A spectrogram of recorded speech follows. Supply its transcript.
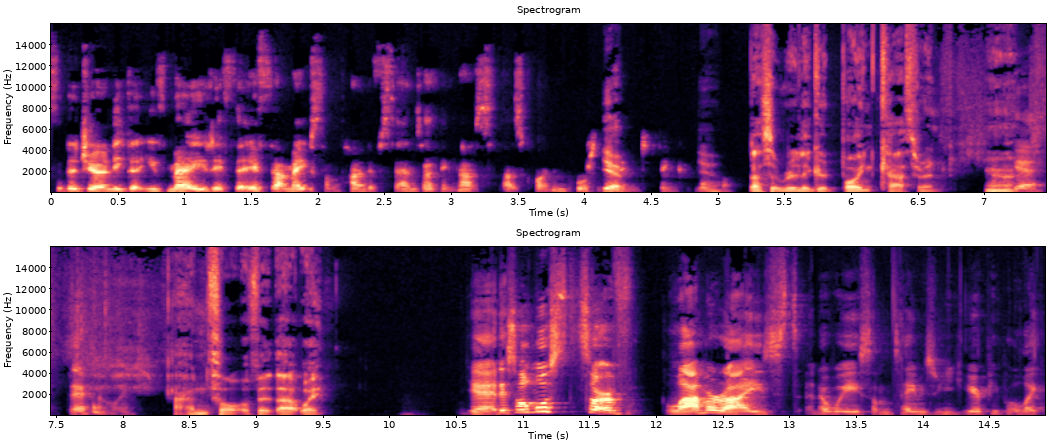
for the journey that you've made. If if that makes some kind of sense, I think that's that's quite an important yeah. thing to think about. Yeah. That's a really good point, Catherine. Yeah. yeah, definitely. I hadn't thought of it that way. Yeah, it's almost sort of glamorized in a way sometimes when you hear people like,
